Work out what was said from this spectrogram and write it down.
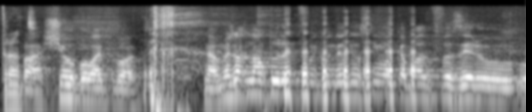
Pronto. Pá, show para o Lightbox. Não, mas na, na, altura foi quando eles tinham acabado de fazer o, o,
